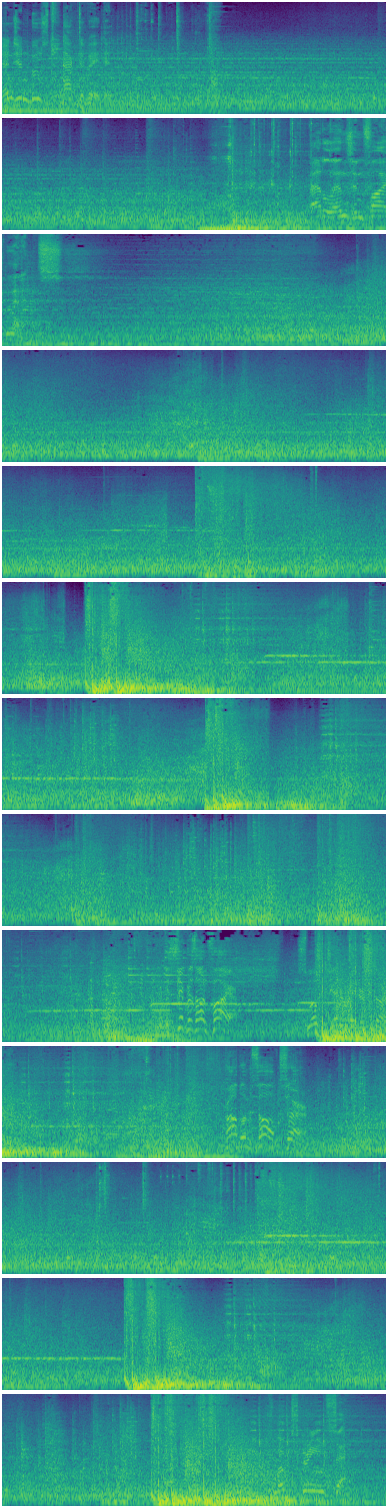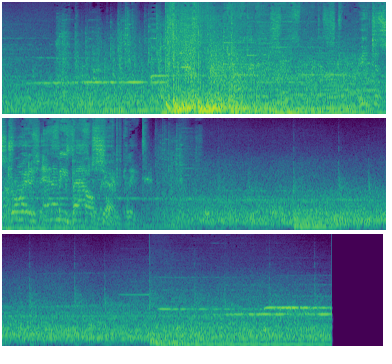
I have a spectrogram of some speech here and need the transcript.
Engine boost activated. In five minutes. On fire! Smoke generator started. Problem solved, sir. Smoke screen set. We've destroyed an enemy battleship. Complete.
